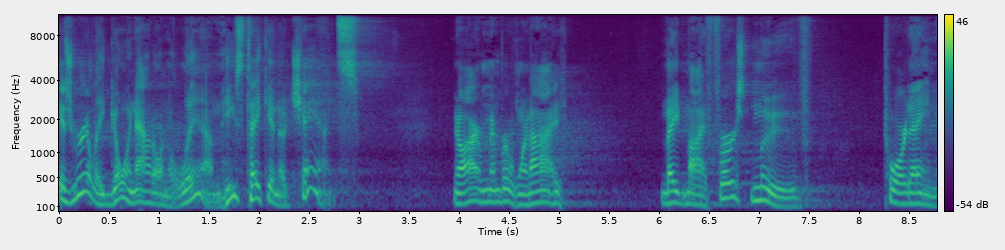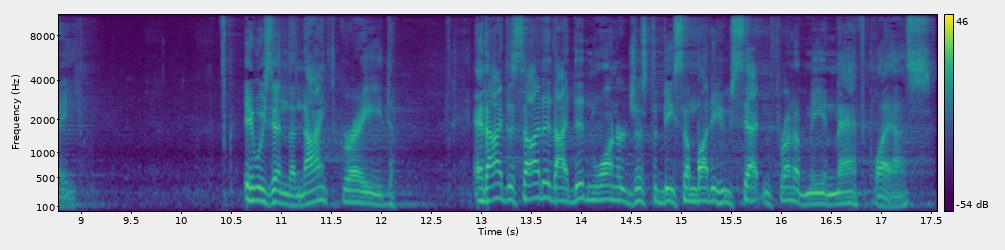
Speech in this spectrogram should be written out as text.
is really going out on a limb. He's taking a chance. Now, I remember when I made my first move toward Amy, it was in the ninth grade and I decided I didn't want her just to be somebody who sat in front of me in math class.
